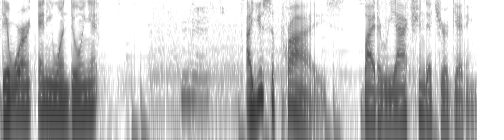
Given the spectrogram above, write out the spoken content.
there weren't anyone doing it. Mm-hmm. Are you surprised by the reaction that you're getting?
